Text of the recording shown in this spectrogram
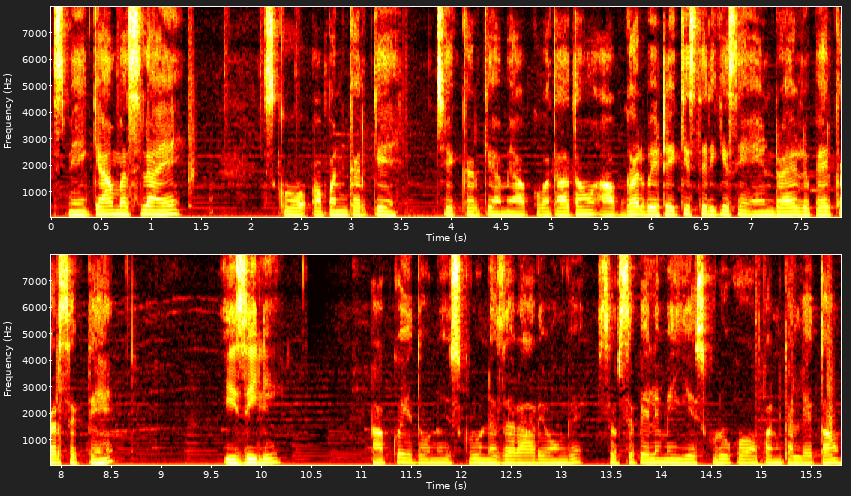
इसमें क्या मसला है? इसको ओपन करके चेक करके हमें आपको बताता हूँ, आप घर बैठे किस तरीके से एंड ड्रायर रिपेयर कर सकते हैं। ईजीली आपको ये दोनों स्क्रू नज़र आ रहे होंगे। सबसे पहले मैं ये स्क्रू को ओपन कर लेता हूँ।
